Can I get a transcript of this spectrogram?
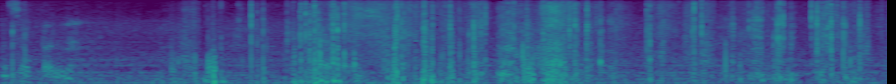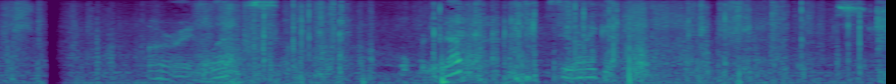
let's open. Alright, let's open it up, see what I get. Let's see.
